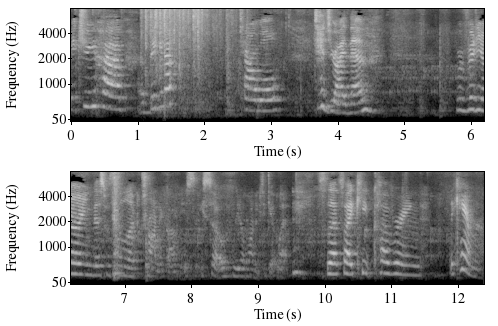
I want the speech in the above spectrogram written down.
Make sure you have a big enough towel to dry them. We're videoing this with an electronic, obviously, so we don't want it to get wet. So that's why I keep covering the camera.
